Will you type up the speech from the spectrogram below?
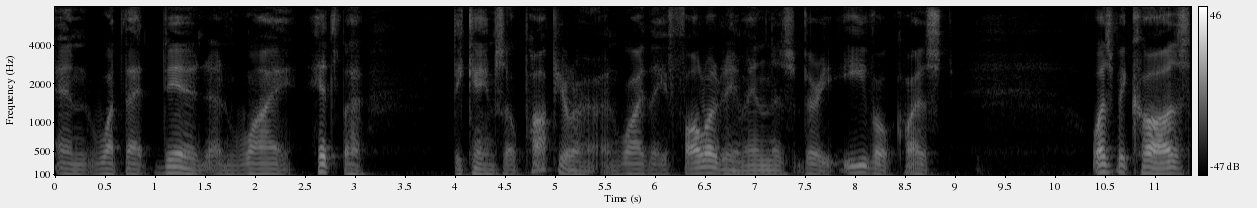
and what that did and why Hitler became so popular and why they followed him in this very evil quest was because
